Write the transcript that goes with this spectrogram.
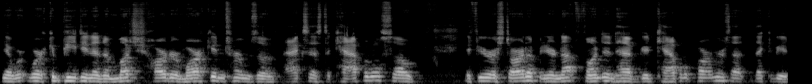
you know, we're, we're competing in a much harder market in terms of access to capital. So, if you're a startup and you're not funded and have good capital partners, that, that could be a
